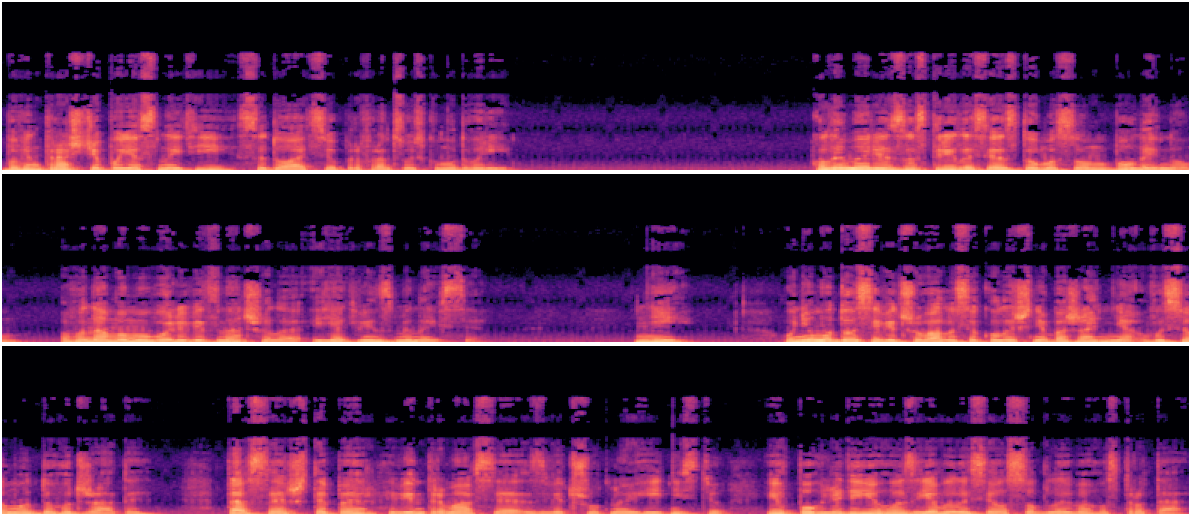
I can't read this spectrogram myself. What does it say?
бо він краще пояснить їй ситуацію при французькому дворі. Коли Мері зустрілася з Томасом Болейном, вона мимоволі відзначила, як він змінився. Ні, у ньому досі відчувалося колишнє бажання в усьому догоджати, та все ж тепер він тримався з відчутною гідністю, і в погляді його з'явилася особлива гострота.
